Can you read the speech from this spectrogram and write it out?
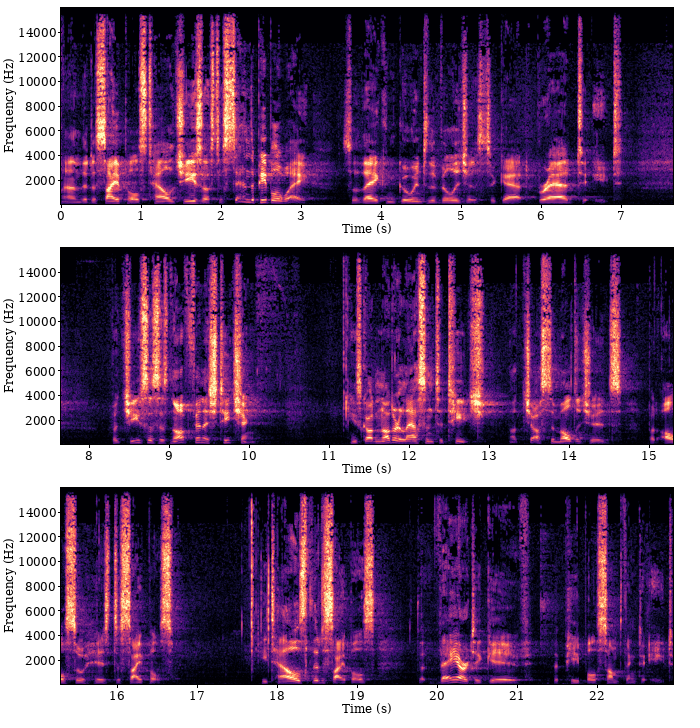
And the disciples tell Jesus to send the people away so they can go into the villages to get bread to eat. But Jesus is not finished teaching. He's got another lesson to teach, not just the multitudes, but also his disciples. He tells the disciples that they are to give the people something to eat,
